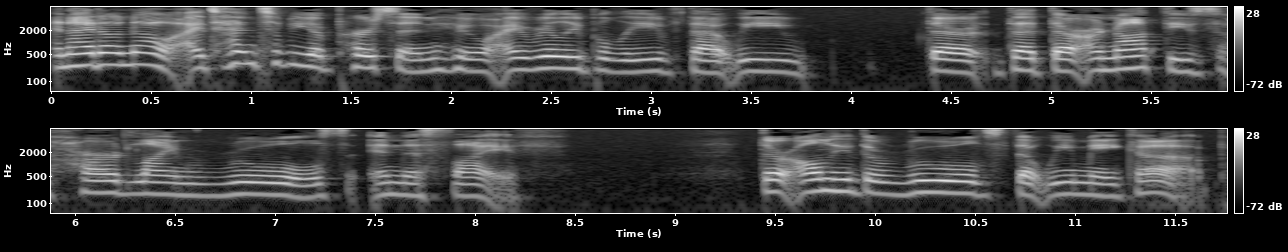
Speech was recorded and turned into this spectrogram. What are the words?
And I don't know, I tend to be a person who I really believe that we there that there are not these hardline rules in this life. They're only the rules that we make up.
